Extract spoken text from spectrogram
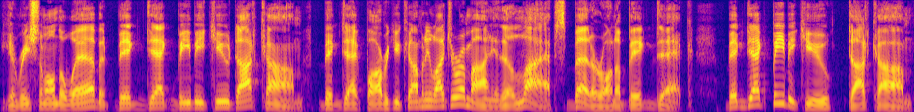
You can reach them on the web at bigdeckbbq.com. Big Deck Barbecue Company like to remind you that life's better on a big deck bigdeckbbq.com.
